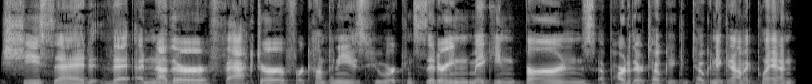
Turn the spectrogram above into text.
she said that another factor for companies who are considering making burns a part of their token, token economic plan,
